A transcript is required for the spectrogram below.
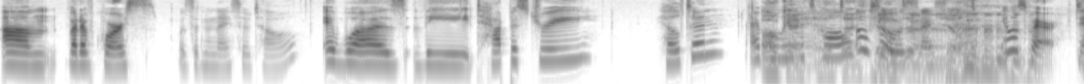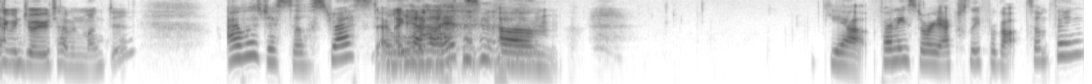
Um, but of course, was it a nice hotel it was the Tapestry Hilton, I believe Okay, it's called. Hilton. oh so it was nice Hilton. It was fair. did Yeah. you enjoy your time in moncton I was just so stressed. I will Yeah. admit. Um, yeah, funny story. I actually forgot something,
